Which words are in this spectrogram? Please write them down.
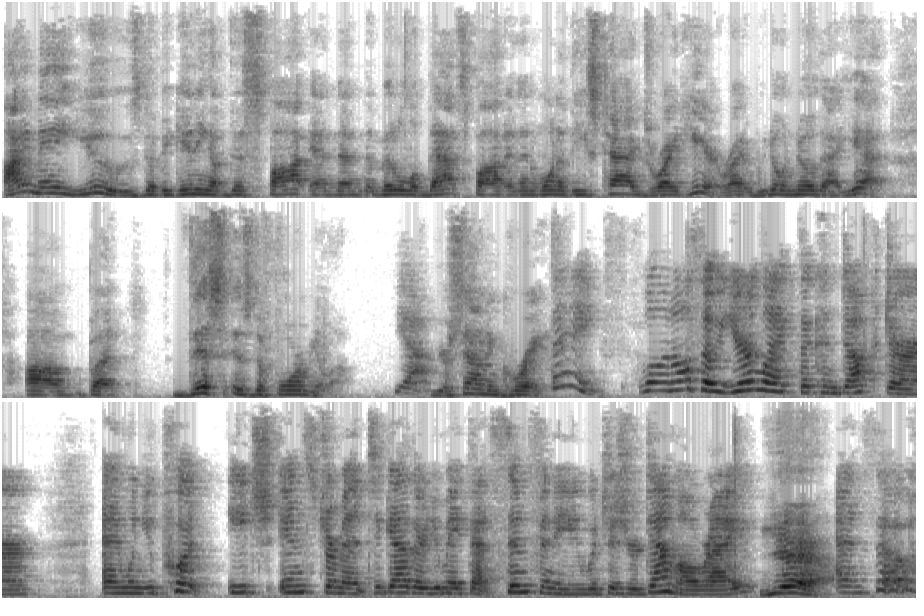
I may use the beginning of this spot and then the middle of that spot and then one of these tags right here, right? We don't know that yet. Um, but this is the formula. Yeah. You're sounding great. Thanks. Well, and also you're like the conductor, and when you put each instrument together, you make that symphony, which is your demo, right? Yeah. And so,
